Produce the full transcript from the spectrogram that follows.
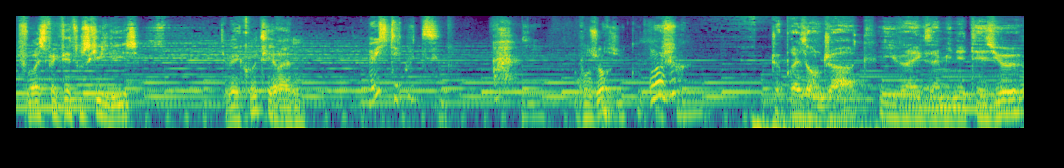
Il faut respecter tout ce qu'ils disent. Tu m'écoutes, Irène? Oui, je t'écoute. Bonjour. Bonjour. Je te présente Jacques. Il va examiner tes yeux.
